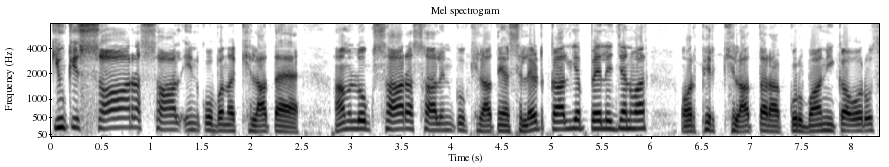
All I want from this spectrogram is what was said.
क्योंकि सारा साल इनको बंदा खिलाता है। हम लोग सारा साल इनको खिलाते हैं सेलेक्ट कर लिया पहले जानवर, और फिर खिलाता रहा कुर्बानी का, और उस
